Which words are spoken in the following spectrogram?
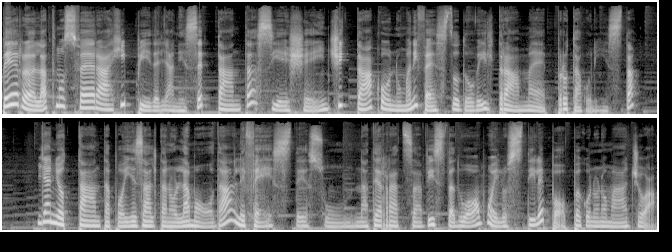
Per l'atmosfera hippie degli anni 70 si esce in città con un manifesto dove il tram è protagonista. Gli anni 80 poi esaltano la moda, le feste su una terrazza vista d'uomo e lo stile pop con un omaggio a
